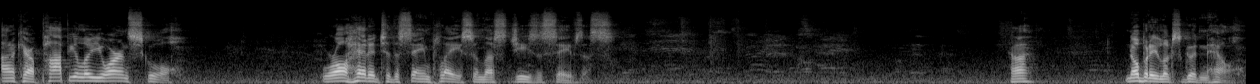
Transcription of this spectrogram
I don't care how popular you are in school. We're all headed to the same place unless Jesus saves us. Huh? Nobody looks good in hell.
